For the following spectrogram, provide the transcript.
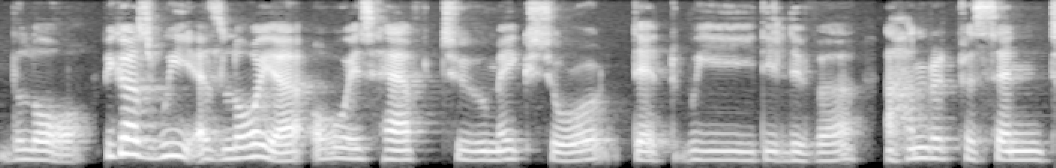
the law. Because we as lawyer always have to make sure that we deliver 100%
